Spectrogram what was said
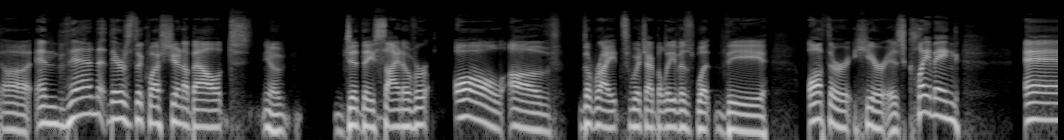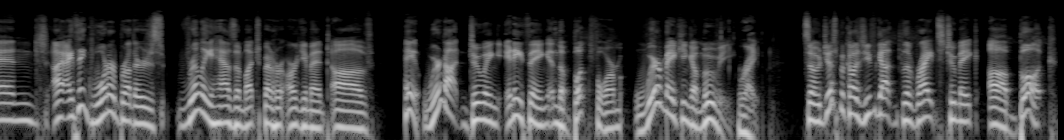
Uh, and then there's the question about, you know, did they sign over all of the rights, which I believe is what the author here is claiming. And I, I think Warner Brothers really has a much better argument of, hey, we're not doing anything in the book form. We're making a movie. Right. So just because you've got the rights to make a book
